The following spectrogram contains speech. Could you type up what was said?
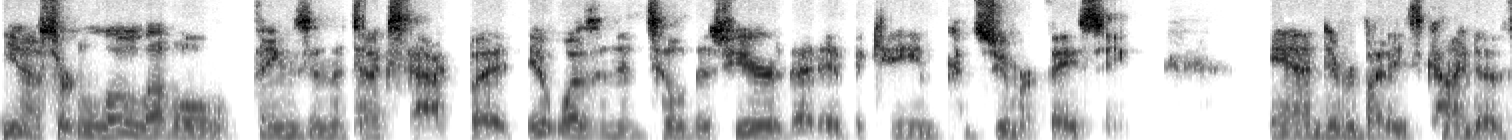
you know, certain low level things in the tech stack, but it wasn't until this year that it became consumer facing. And everybody's kind of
